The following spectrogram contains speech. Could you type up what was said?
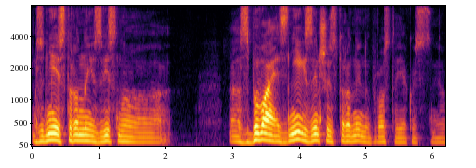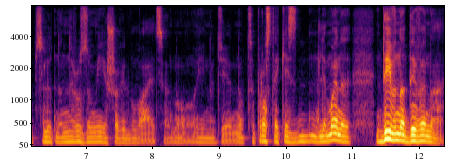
з однієї сторони, звісно, е, збиває з ніг, з іншої сторони, ну просто якось абсолютно не розуміє, що відбувається. Ну, іноді ну, це просто якась для мене дивна дивина.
